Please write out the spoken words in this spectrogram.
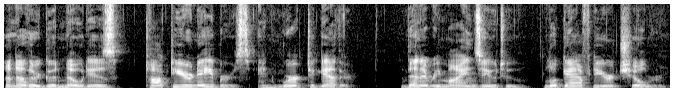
Another good note is talk to your neighbors and work together. Then it reminds you to look after your children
